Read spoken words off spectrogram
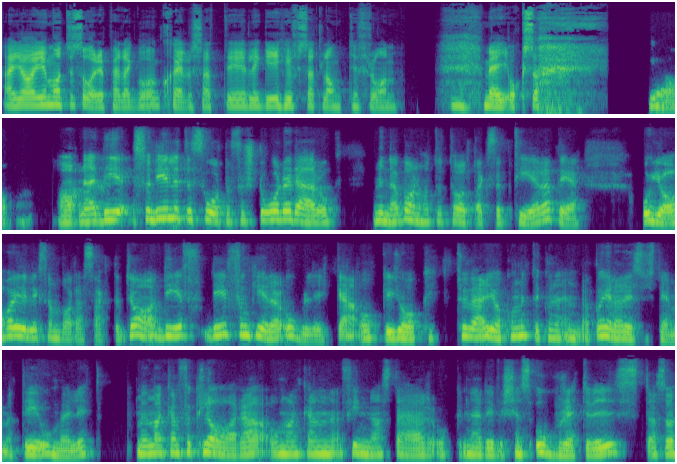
Ja, jag är ju Montessori-pedagog själv så att det ligger ju hyfsat långt ifrån mig också. Ja, ja nej, det, så det är lite svårt att förstå det där och mina barn har totalt accepterat det. Och jag har ju liksom bara sagt att ja, det, det fungerar olika och jag, tyvärr, jag kommer inte kunna ändra på hela det systemet. Det är omöjligt. Men man kan förklara och man kan finnas där och när det känns orättvist. Alltså,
